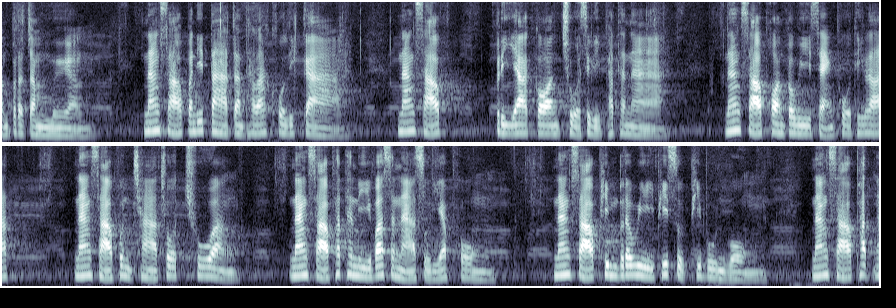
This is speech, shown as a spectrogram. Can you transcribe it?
รประจำเมือง นางสาวปณิตาจันทรโคลิกา นางสาวปริยากรฉัวสิริพัฒนา นางสาวพรปวีแสงโพธิรัตน์นางสาวพุญชาโชตช่วง นางสาวพัฒนีวาสนาสุริยพงศ์นางสาวพิมประวีพิสุทธิ์พิบูลวงศ์นางสาวพัฒน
